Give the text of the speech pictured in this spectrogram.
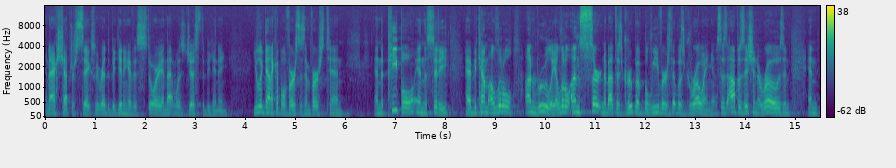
In Acts chapter 6, we read the beginning of his story, and that was just the beginning. You look down a couple of verses in verse 10. And the people in the city had become a little unruly, a little uncertain about this group of believers that was growing. And it says opposition arose, and, and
